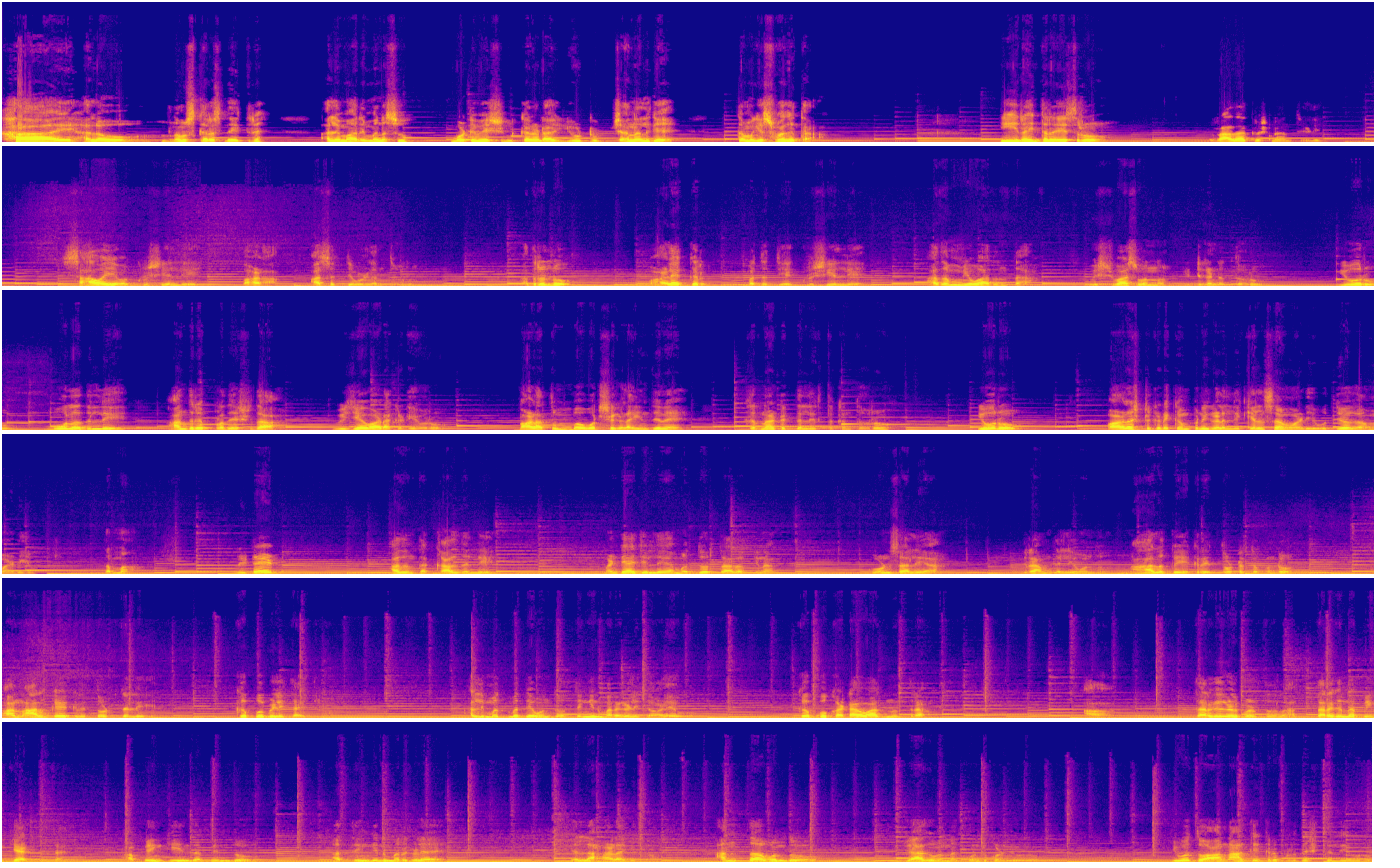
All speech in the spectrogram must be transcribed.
Hi, hello, ನಮಸ್ಕಾರ ಸ್ನೇಹಿತರೆ. ಅಲೆಮಾರಿ ಮನಸ್ಸು ಮೋಟಿವೇಶನ್ ಕನ್ನಡ ಯೂಟ್ಯೂಬ್ ಚಾನಲ್ಗೆ ತಮಗೆ ಸ್ವಾಗತ. ಈ ರೈತರ ಹೆಸರು ರಾಧಾಕೃಷ್ಣ ಅಂತೇಳಿ. ಸಾವಯವ ಕೃಷಿಯಲ್ಲಿ ಬಹಳ ಆಸಕ್ತಿ ಉಳ್ಳಂಥವ್ರು. ಅದರಲ್ಲೂ ಬಾಳೆಕರ್ ಪದ್ಧತಿಯ ಕೃಷಿಯಲ್ಲಿ ಅದಮ್ಯವಾದಂಥ ವಿಶ್ವಾಸವನ್ನು ಇಟ್ಟುಕೊಂಡಂಥವ್ರು. ಇವರು ಮೂಲದಲ್ಲಿ ಆಂಧ್ರ ಪ್ರದೇಶದ ವಿಜಯವಾಡ ಕಡೆಯವರು ಬಹಳ ತುಂಬ ವರ್ಷಗಳ ಹಿಂದೆಯೇ ಕರ್ನಾಟಕದಲ್ಲಿರ್ತಕ್ಕಂಥವರು. ಇವರು ಭಾಳಷ್ಟು ಕಡೆ ಕಂಪನಿಗಳಲ್ಲಿ ಕೆಲಸ ಮಾಡಿ, ಉದ್ಯೋಗ ಮಾಡಿ ತಮ್ಮ ರಿಟೈರ್ಡ್ ಆದಂಥ ಕಾಲದಲ್ಲಿ ಮಂಡ್ಯ ಜಿಲ್ಲೆಯ ಮದ್ದೂರು ತಾಲೂಕಿನ ಕೋಣಸಾಲೆಯ ಗ್ರಾಮದಲ್ಲಿ ಒಂದು ನಾಲ್ಕು ಎಕರೆ ತೋಟ ತಗೊಂಡು ಆ ನಾಲ್ಕು ಎಕರೆ ತೋಟದಲ್ಲಿ ಕಬ್ಬು ಬೆಳೀತಾ ಇದ್ರು. ಅಲ್ಲಿ ಮಧ್ಯ ಮಧ್ಯೆ ಒಂದು ತೆಂಗಿನ ಮರಗಳಿದ್ದವು ಹಳೆವು. ಕಬ್ಬು ಕಟಾವಾದ ನಂತರ ಆ ತರಗಗಳು ಬರ್ತದಲ್ಲ ಆ ತರಗನ್ನ ಬೆಂಕಿ ಹಾಕ್ತಿರ್ತಾ ಆ ಬೆಂಕಿಯಿಂದ ಬೆಂದು ಆ ತೆಂಗಿನ ಮರಗಳೇ ಎಲ್ಲ ಹಾಳಾಗಿದ್ದವು. ಅಂಥ ಒಂದು ಜಾಗವನ್ನು ಕೊಂಡುಕೊಂಡಿವರು. ಇವತ್ತು ಆ ನಾಲ್ಕು ಎಕರೆ ಪ್ರದೇಶದಲ್ಲಿ ಇವರು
